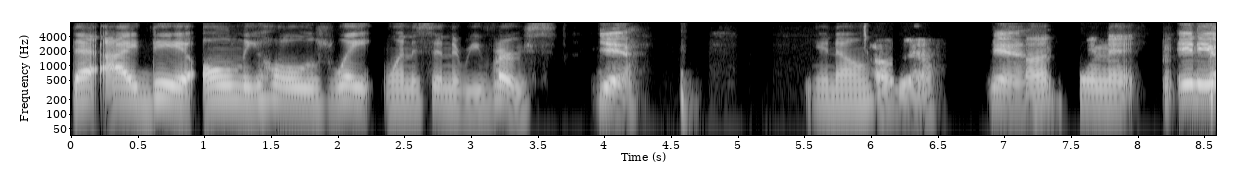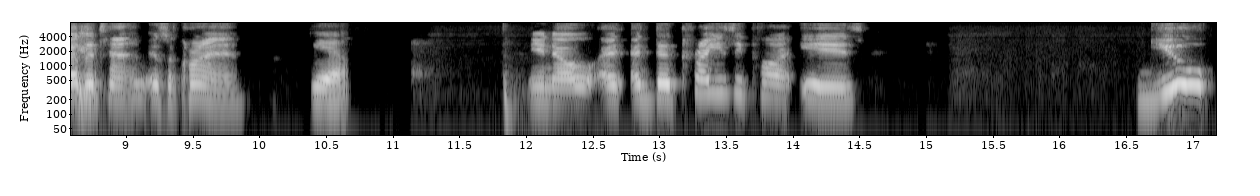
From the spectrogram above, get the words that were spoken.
that idea only holds weight when it's in the reverse. Yeah. You know? Oh yeah. Yeah. I understand that. Any other time, it's a crime. Yeah. You know, and, and the crazy part is you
